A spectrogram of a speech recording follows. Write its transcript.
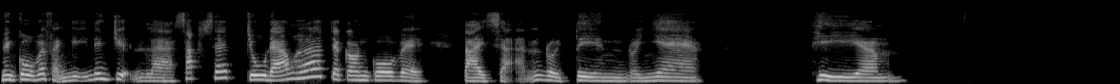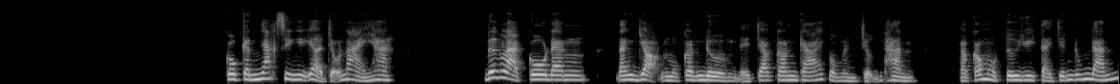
nên cô mới phải nghĩ đến chuyện là sắp xếp chu đáo hết cho con cô về tài sản rồi tiền rồi nhà thì cô cân nhắc suy nghĩ ở chỗ này ha. Tức là cô đang đang dọn một con đường để cho con cái của mình trưởng thành và có một tư duy tài chính đúng đắn.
